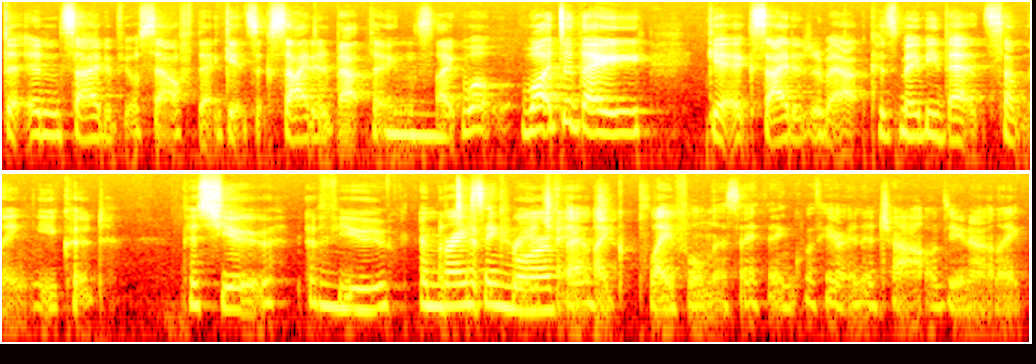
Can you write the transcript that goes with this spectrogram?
the inside of yourself that gets excited about things. Like what what did they get excited about? Because maybe that's something you could pursue if you have a embracing more career of that like playfulness i think with your inner child you know like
